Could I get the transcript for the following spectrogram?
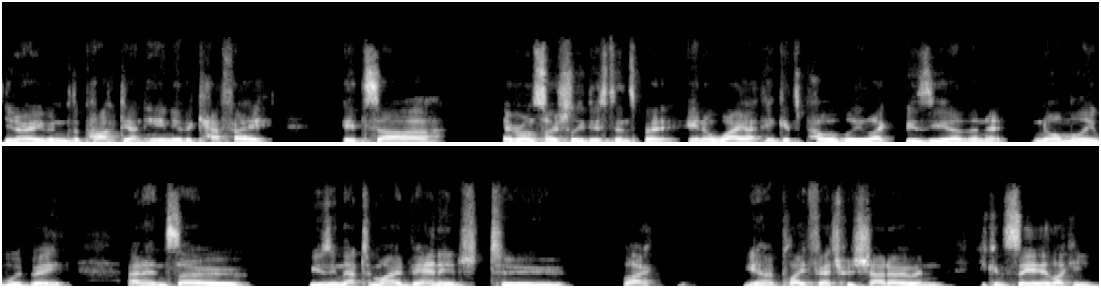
you know, even the park down here near the cafe, it's uh everyone's socially distanced, but in a way, I think it's probably like busier than it normally would be. And so using that to my advantage to like, you know, play fetch with Shadow and you can see it like he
